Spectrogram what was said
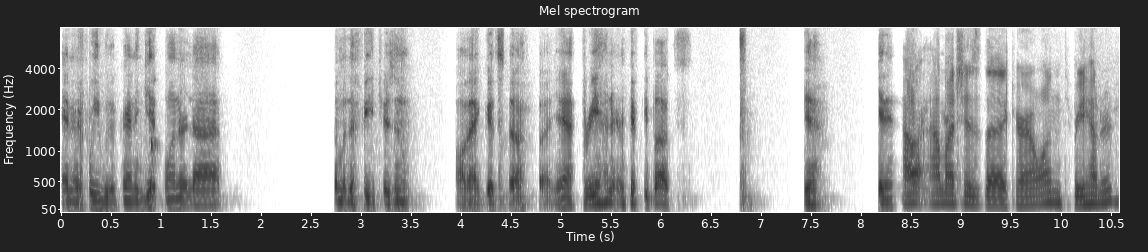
and if we were going to get one or not. Some of the features and all that good stuff. But yeah, three hundred and fifty bucks. Yeah, get in. how how much is the current one? Three hundred.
